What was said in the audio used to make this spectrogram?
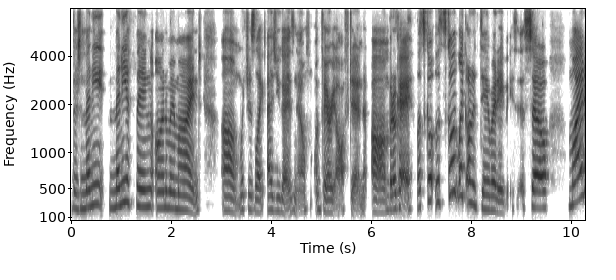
there's many, many a thing on my mind, um, which is like, as you guys know, very often. Um, but okay, let's go. Let's go like on a day by day basis. So my day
